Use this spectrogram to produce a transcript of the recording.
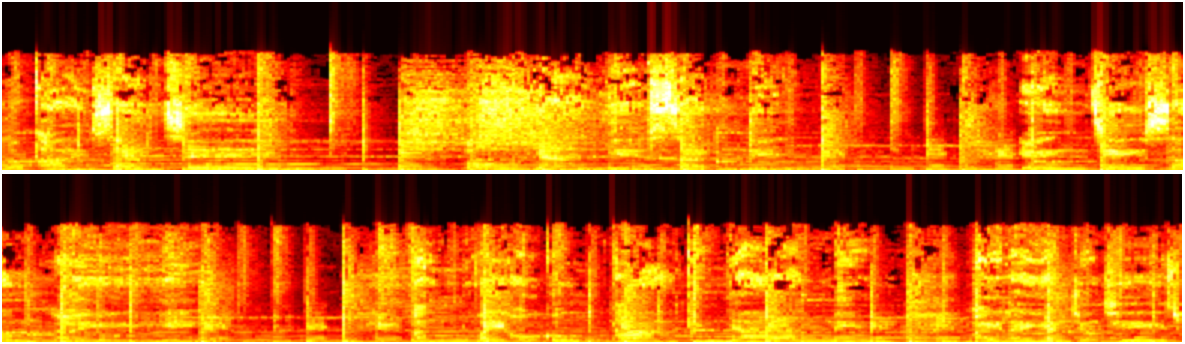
快乐太新鲜。我一夜失眠，影子心里现，问为何共他见一面，美丽印象似初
